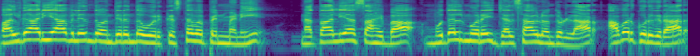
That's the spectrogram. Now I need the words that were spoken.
பல்காரியாவிலிருந்து வந்திருந்த ஒரு கிறிஸ்தவ பெண்மணி நதாலியா சாஹிபா முதல் முறை ஜல்சாவில் வந்துள்ளார். அவர் கூறுகிறார்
